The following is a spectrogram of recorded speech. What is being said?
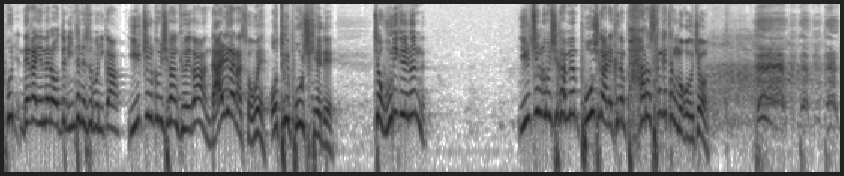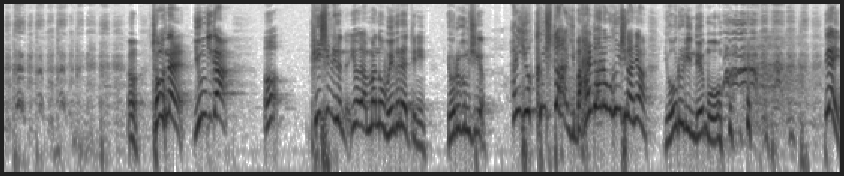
보, 내가 옛날에 어떤 인터넷에 보니까 일주일 금식한 교회가 난리가 났어. 왜? 어떻게 보식해야 돼? 저 우리 교회는 일주일 금식하면 보식 안 해. 그다음 바로 삼계탕 먹어, 그죠? 어, 저날 윤기가 어 비심이 야, 엄마 너 왜 그랬더니 열흘 금식이야. 아니 이거 금식도 아니, 말도 안 하고 금식 아니야. 열흘인데 뭐. 그냥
